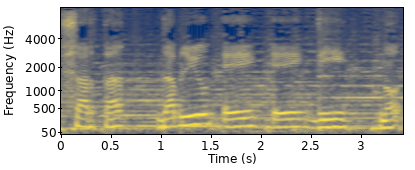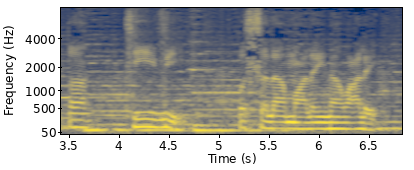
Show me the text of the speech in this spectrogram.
شرطة W A A D نقطة TV والسلام علينا وعليكم.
